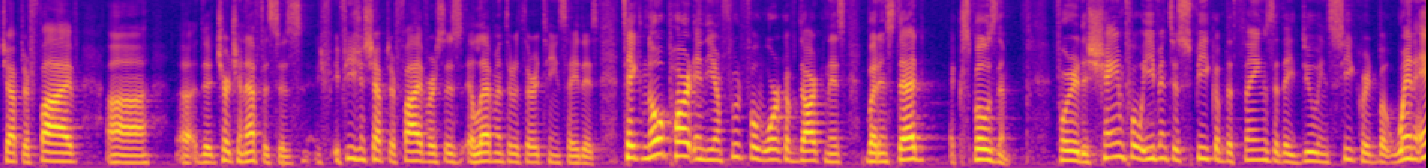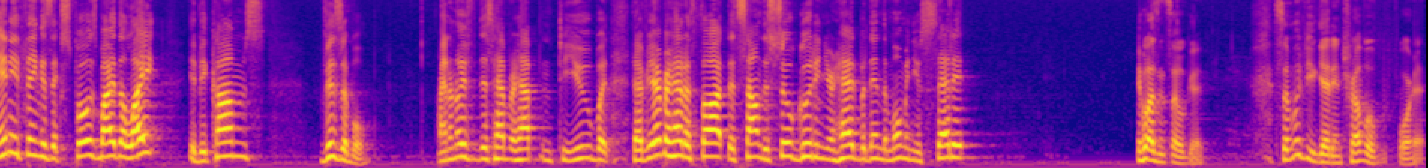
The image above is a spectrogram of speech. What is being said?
chapter 5, uh, uh, the church in Ephesus. Ephesians chapter 5, verses 11 through 13 say this Take no part in the unfruitful work of darkness, but instead expose them. For it is shameful even to speak of the things that they do in secret, but when anything is exposed by the light, it becomes visible. I don't know if this ever happened to you, but have you ever had a thought that sounded so good in your head, but then the moment you said it, it wasn't so good? Some of you get in trouble for it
